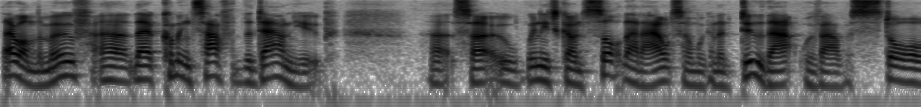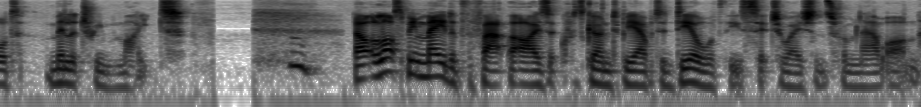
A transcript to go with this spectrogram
they're on the move. Uh, they're coming south of the Danube. Uh, so we need to go and sort that out, and we're going to do that with our restored military might. Now, a lot's been made of the fact that Isaac was going to be able to deal with these situations from now on.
